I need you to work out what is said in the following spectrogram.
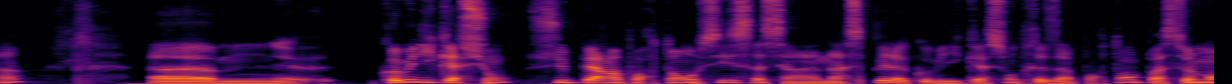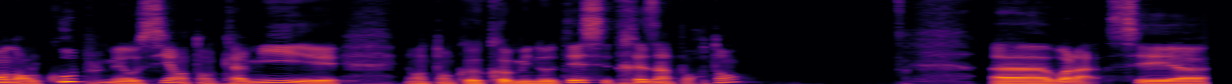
Hein. Euh, communication, super important aussi. Ça, c'est un aspect, la communication, très important. Pas seulement dans le couple, mais aussi en tant qu'ami et, en tant que communauté, c'est très important. Euh, voilà, euh,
